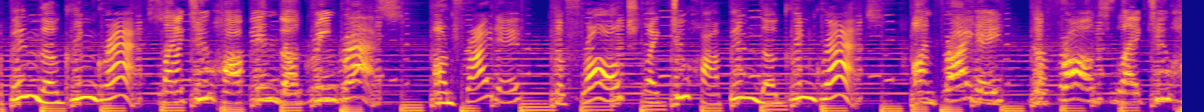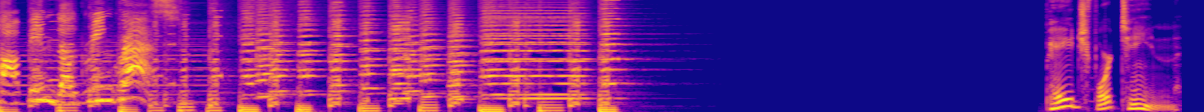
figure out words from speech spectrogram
hop in the green grass like to hop in the green grass. On Friday, the frogs like to hop in the green grass. On Friday, the frogs like to hop in the green grass. Page 14.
